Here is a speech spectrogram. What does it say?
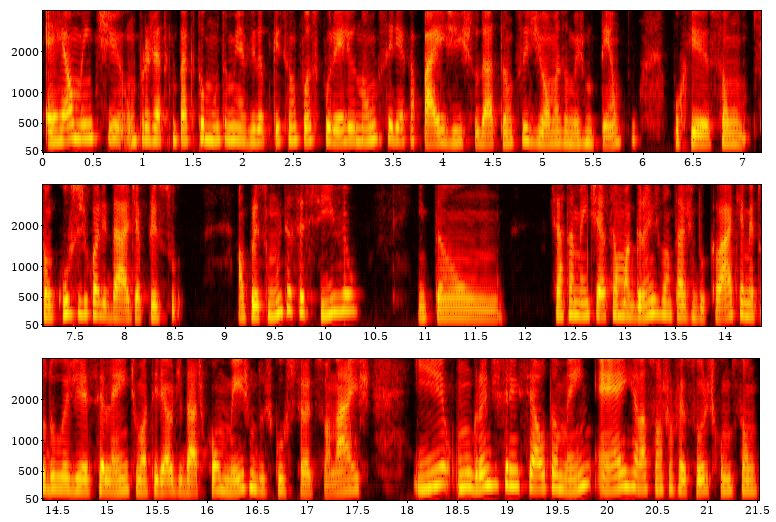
é realmente um projeto que impactou muito a minha vida, porque se não fosse por ele, eu não seria capaz de estudar tantos idiomas ao mesmo tempo, porque são, são cursos de qualidade a, preço, a um preço muito acessível. Então, certamente essa é uma grande vantagem do CLAC. A metodologia é excelente, o material didático é o mesmo dos cursos tradicionais. E um grande diferencial também é em relação aos professores, como são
